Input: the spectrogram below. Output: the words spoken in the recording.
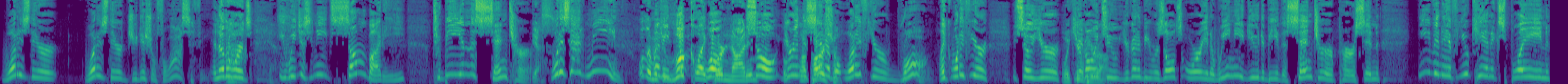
what is their what is their judicial philosophy in other Ah, words yes. we just need somebody to be in the center Yes. what does that mean Well, then we I can look like well, we're not in- so you're in the center but what if you're wrong like what if you're so you're you're going to you're going to be results oriented we need you to be the center person even if you can't explain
